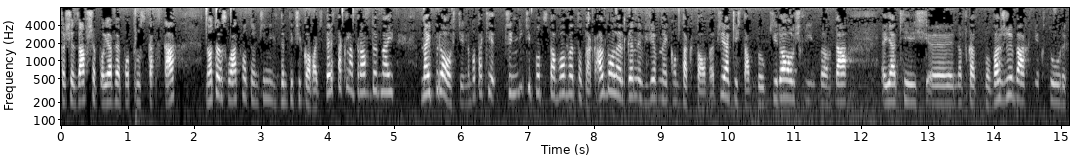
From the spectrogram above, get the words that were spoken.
to się zawsze pojawia po truskawkach, no to jest łatwo ten czynnik zidentyfikować. To jest tak naprawdę naj, najprościej, no bo takie czynniki podstawowe to tak, albo alergeny wziewne kontaktowe, czy jakieś tam pyłki roślin, prawda, jakieś e, na przykład po warzywach niektórych,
